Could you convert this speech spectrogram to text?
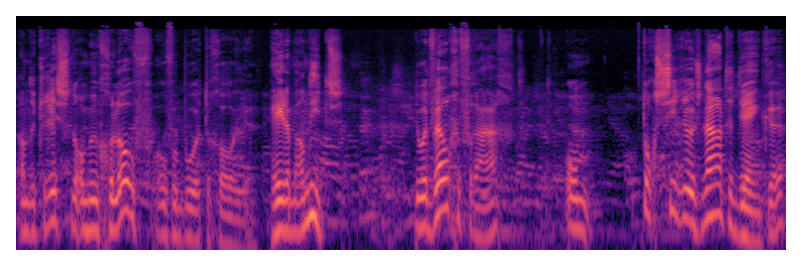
aan de christenen om hun geloof overboord te gooien. Helemaal niet. Er wordt wel gevraagd om toch serieus na te denken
